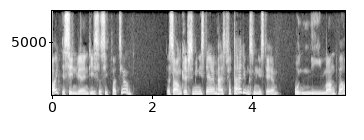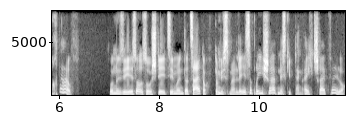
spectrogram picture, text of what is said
Heute sind wir in dieser Situation. Das Angriffsministerium heißt Verteidigungsministerium. Und niemand wacht auf. Sondern ich sehe so, so steht es immer in der Zeitung. Da müssen wir einen Leserbrief schreiben. Es gibt einen Rechtschreibfehler.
